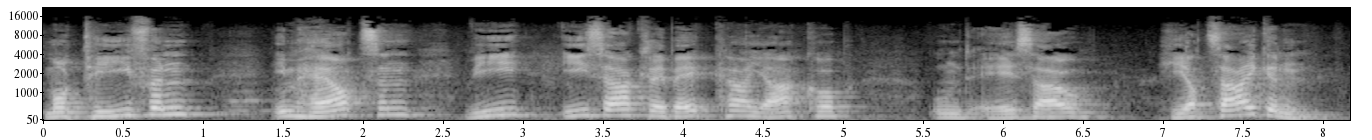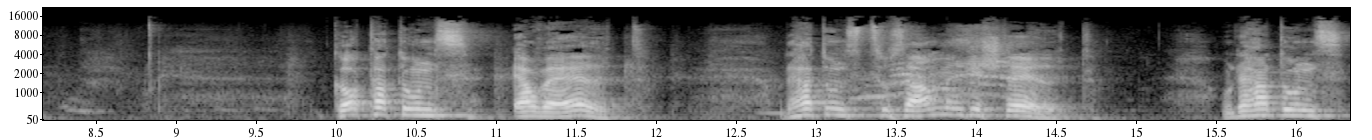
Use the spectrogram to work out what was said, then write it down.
Motiven im Herzen wie Isaac, Rebekka, Jakob und Esau hier zeigen. Gott hat uns erwählt und er hat uns zusammengestellt und er hat uns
